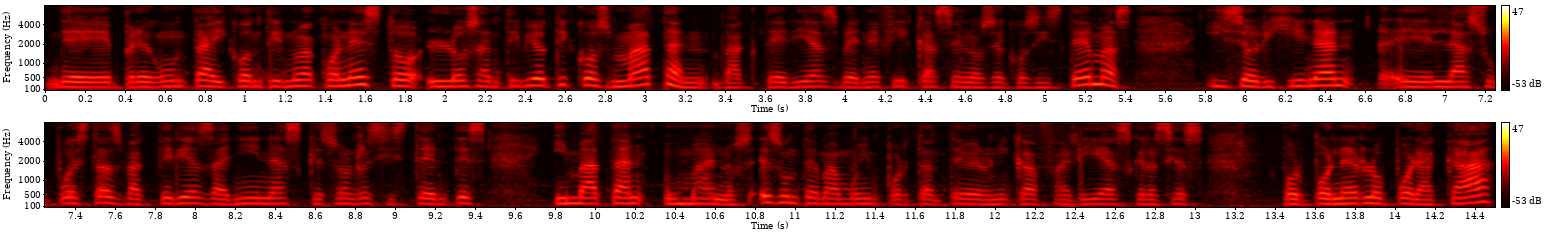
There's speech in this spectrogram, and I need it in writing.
de pregunta y continúa con esto, los antibióticos matan bacterias benéficas en los ecosistemas y se originan eh, las supuestas bacterias dañinas que son resistentes y matan humanos. Es un tema muy importante, Verónica Farías, gracias por ponerlo por acá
